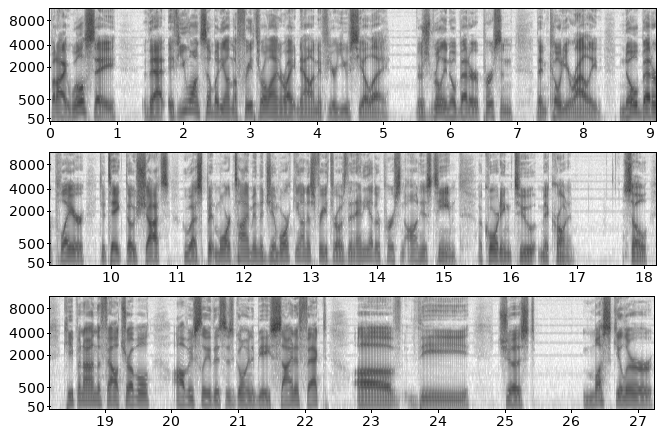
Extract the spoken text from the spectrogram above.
But I will say that if you want somebody on the free throw line right now, and if you're UCLA, there's really no better person than Cody Riley. No better player to take those shots who has spent more time in the gym working on his free throws than any other person on his team, according to Mick Cronin. So keep an eye on the foul trouble. Obviously, this is going to be a side effect of the just muscular,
